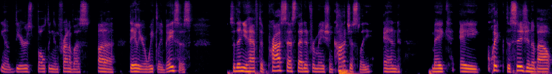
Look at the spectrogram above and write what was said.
you know deers bolting in front of us on a daily or weekly basis. So then you have to process that information consciously and make a quick decision about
